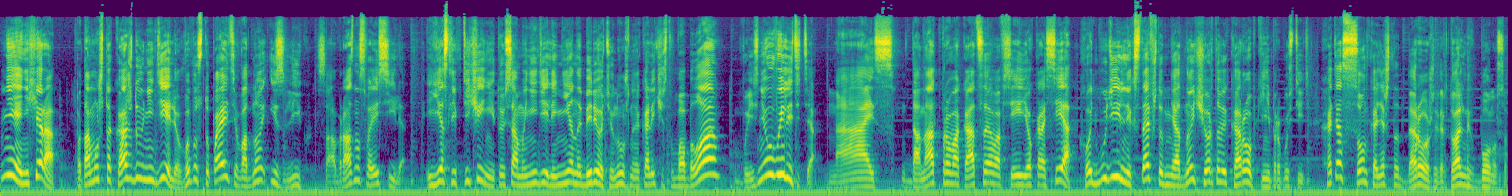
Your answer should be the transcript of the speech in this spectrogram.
Не, ни хера. Потому что каждую неделю вы выступаете в одной из лиг, сообразно своей силе. И если в течение той самой недели не наберете нужное количество бабла, вы из него вылетите. Nice. Донат-провокация во всей ее красе. Хоть будильник ставь, чтобы ни одной чертовой коробки не пропустить. Хотя сон, конечно, дороже виртуальных бонусов.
